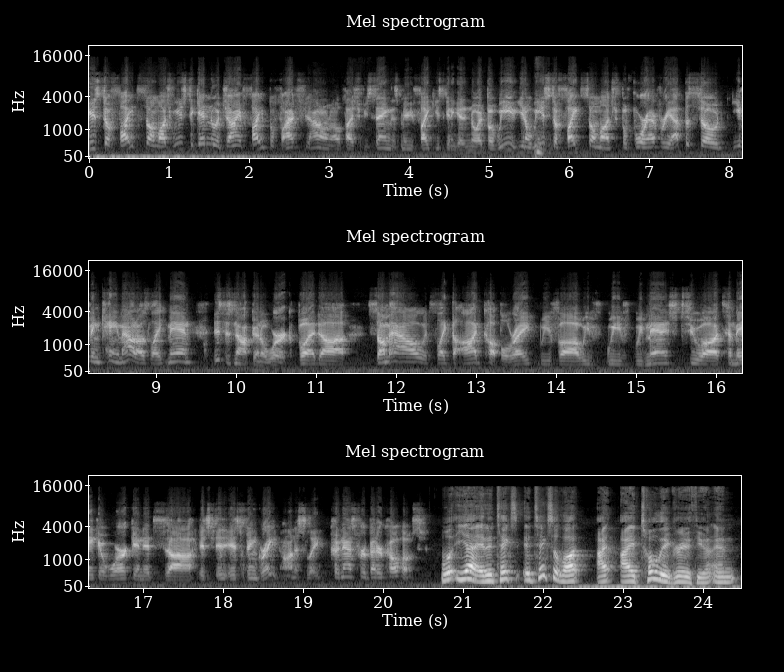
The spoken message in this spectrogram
we used to fight so much. We used to get into a giant fight before. Actually, I don't know if I should be saying this. Maybe Fikey's going to get annoyed. But we, you know, we used to fight so much before every episode even came out. I was like, man, this is not going to work. But uh, somehow it's like the odd couple, right? We've uh, we've we've we've managed to uh, to make it work, and it's uh, it's it's been great. Honestly, couldn't ask for a better co-host. Well, yeah, and it takes it takes a lot. I I totally agree with you, and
